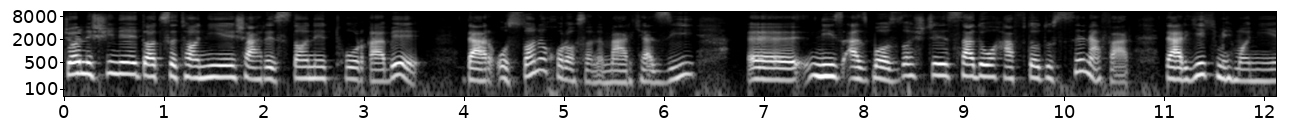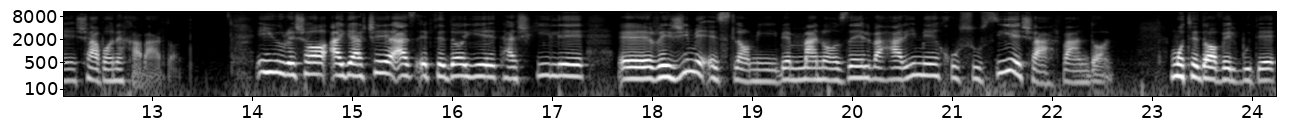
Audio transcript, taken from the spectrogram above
جانشین دادستانی شهرستان ترقبه در استان خراسان مرکزی نیز از بازداشت 173 نفر در یک مهمانی شبانه خبر داد. این یورش ها اگرچه از ابتدای تشکیل رژیم اسلامی به منازل و حریم خصوصی شهروندان متداول بوده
